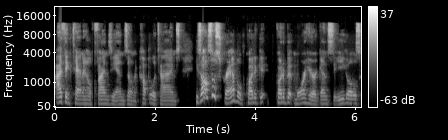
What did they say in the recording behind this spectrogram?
I think Tannehill finds the end zone a couple of times. He's also scrambled quite a quite a bit more here against the Eagles,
